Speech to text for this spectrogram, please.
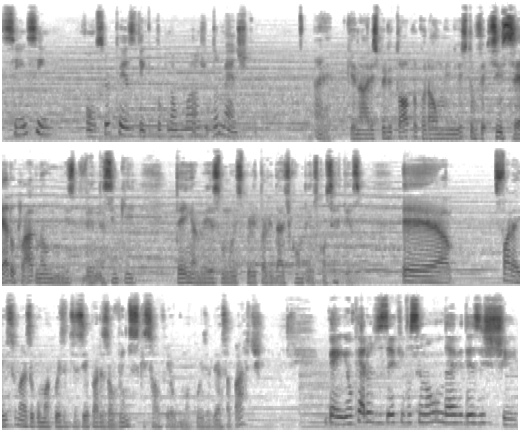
Sim, sim. Com certeza, tem que procurar uma ajuda médica. É, porque na área espiritual procurar um ministro sincero, claro, não um ministro assim que tenha mesmo espiritualidade com Deus, com certeza. É, fora isso, mais alguma coisa a dizer para os ouvintes que salve alguma coisa dessa parte? Bem, eu quero dizer que você não deve desistir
